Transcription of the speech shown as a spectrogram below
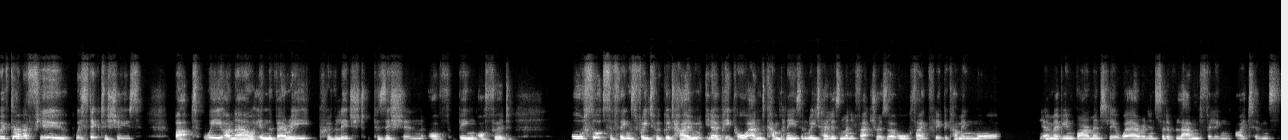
We've done a few. We stick to shoes, but we are now in the very privileged position of being offered all sorts of things free to a good home. You know, people and companies and retailers and manufacturers are all thankfully becoming more, you know, maybe environmentally aware and instead of landfilling items,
